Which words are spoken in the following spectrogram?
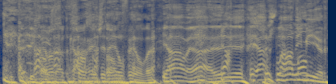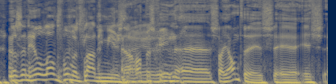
Die, die gozer uit Zo heet er heel veel, hè? Ja, maar ja, ja, ja, dat is een heel Vladimir. land- dat is een heel land vol met Vladimirs. Nou, wat misschien eh saillante is, eh, is eh,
